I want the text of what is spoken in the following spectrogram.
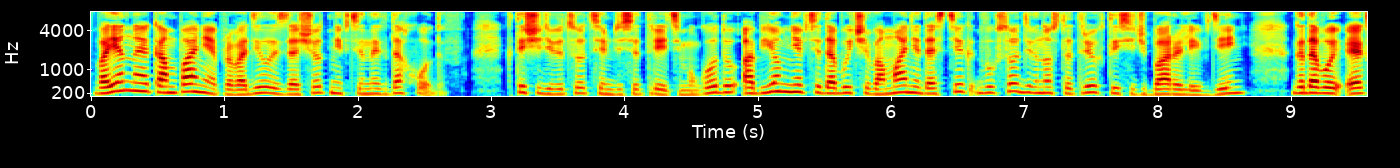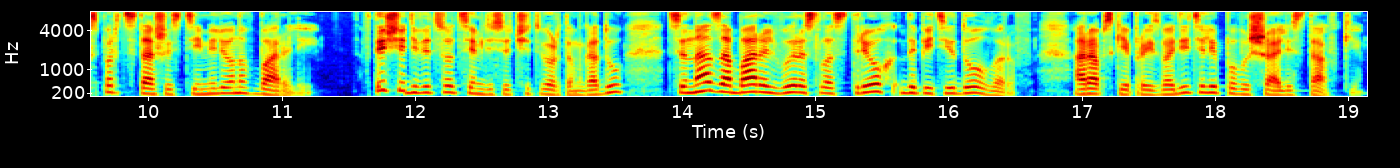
Военная кампания проводилась за счет нефтяных доходов. К 1973 году объем нефтедобычи в Омане достиг 293 тысяч баррелей в день, годовой экспорт 106 миллионов баррелей. В 1974 году цена за баррель выросла с 3 до 5 долларов. Арабские производители повышали ставки.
